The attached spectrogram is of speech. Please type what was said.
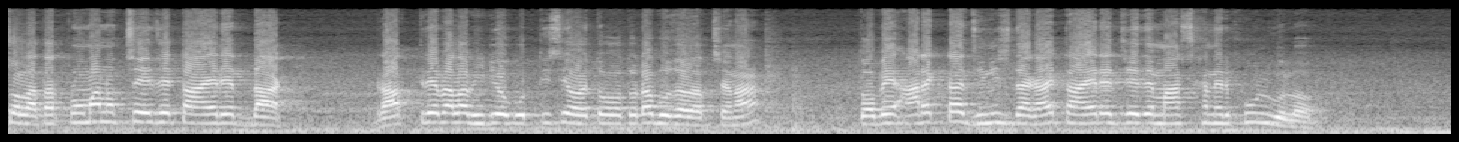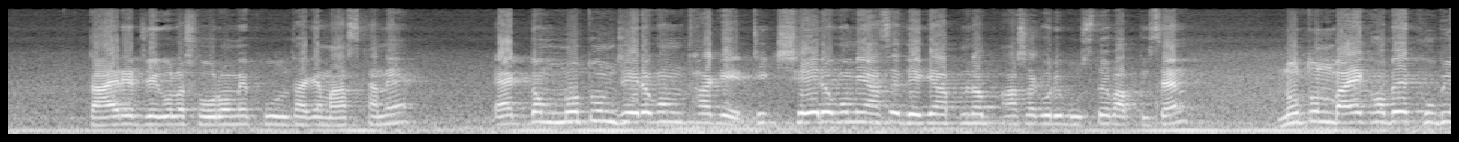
চলা, তার প্রমাণ হচ্ছে এই যে টায়ারের দাগ। রাত্রেবেলা ভিডিও করতেছি, হয়তো অতটা বোঝা যাচ্ছে না। তবে আরেকটা জিনিস দেখায়, টায়ারের যে যে মাঝখানের ফুলগুলো, টায়ারের যেগুলো শোরুমে ফুল থাকে মাঝখানে, একদম নতুন যেরকম থাকে, ঠিক সেই রকমই আছে দেখে আপনারা আশা করি বুঝতে পারতেছেন। নতুন বাইক হবে, খুবই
